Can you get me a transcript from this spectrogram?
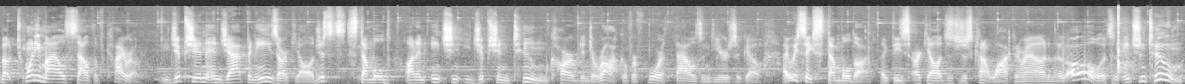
about 20 miles south of Cairo. Egyptian and Japanese archaeologists stumbled on an ancient Egyptian tomb carved into rock over 4,000 years ago. I always say stumbled on, like these archaeologists are just kind of walking around and they're like, oh, it's an ancient tomb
